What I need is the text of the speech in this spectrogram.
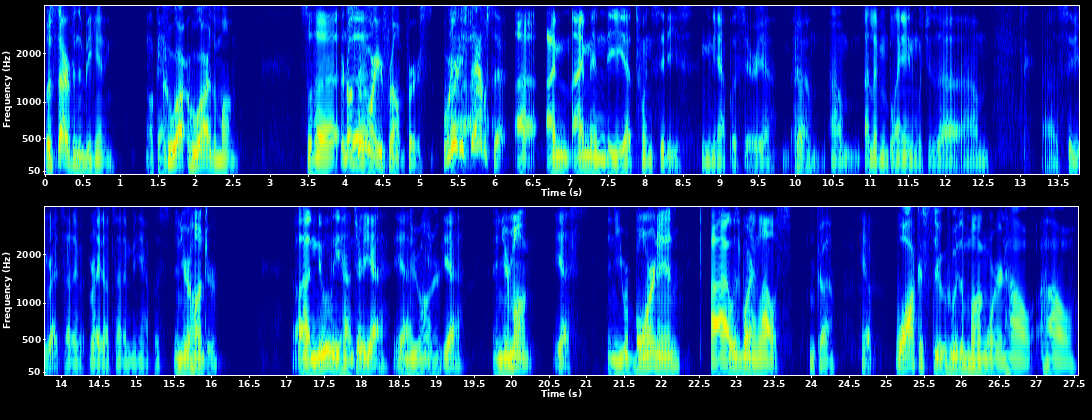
Let's start from the beginning. Okay. Who are who are the Hmong? So the Or no, the, tell me where you're from first. We already Uh, established that. Uh, I'm I'm in the uh, Twin Cities, Minneapolis area. Okay. Um, um, I live in Blaine, which is a, um, a city right outside of right outside of Minneapolis. And you're a hunter. Uh, newly hunter, yeah, yeah, new hunter. yeah, And you're Hmong. yes. And you were born in. Uh, I was born in Laos. Okay. Yep. Walk us through who the Hmong were and how how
